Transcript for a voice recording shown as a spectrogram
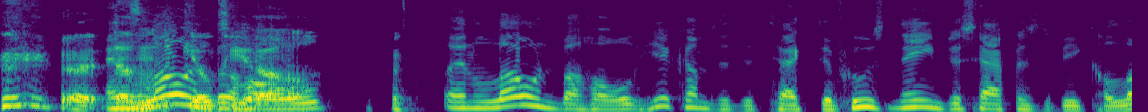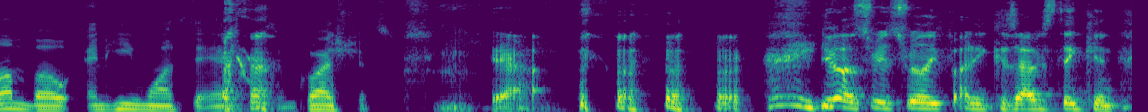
and lo and behold, and lo and behold, here comes a detective whose name just happens to be Columbo, and he wants to ask me some questions. Yeah, you know, it's, it's really funny because I was thinking,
